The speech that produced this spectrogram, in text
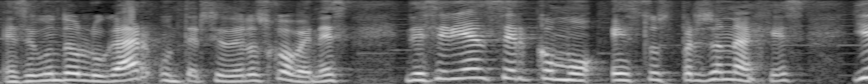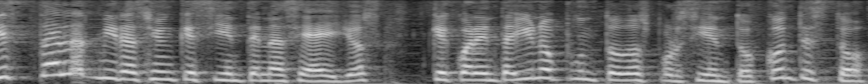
En segundo lugar, un tercio de los jóvenes desearían ser como estos personajes y está la admiración que sienten hacia ellos que 41.2% contestó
